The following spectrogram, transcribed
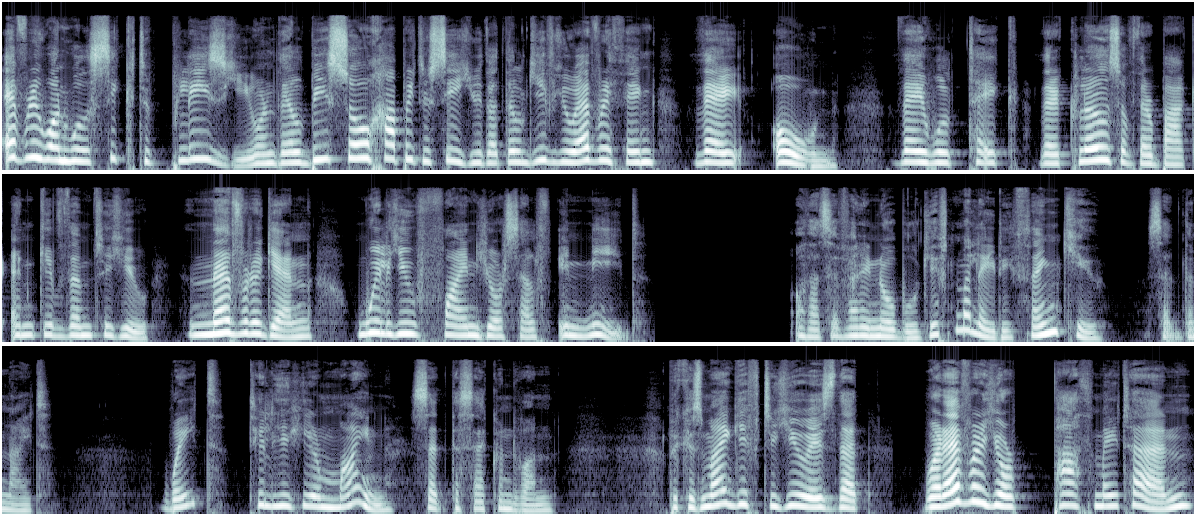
everyone will seek to please you, and they'll be so happy to see you that they'll give you everything they own. They will take their clothes off their back and give them to you. Never again will you find yourself in need. Oh, that's a very noble gift, my lady. Thank you, said the knight. Wait till you hear mine, said the second one. Because my gift to you is that Wherever your path may turn,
